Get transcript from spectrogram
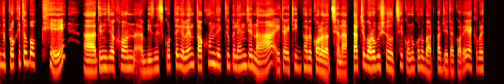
কিন্তু প্রকৃতপক্ষে তিনি যখন বিজনেস করতে গেলেন তখন দেখতে পেলেন যে না এটা ঠিকভাবে করা যাচ্ছে না। তার চেয়ে বড় বিষয় হচ্ছে কোনো, কোনো বাটপার যেটা করে একেবারে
